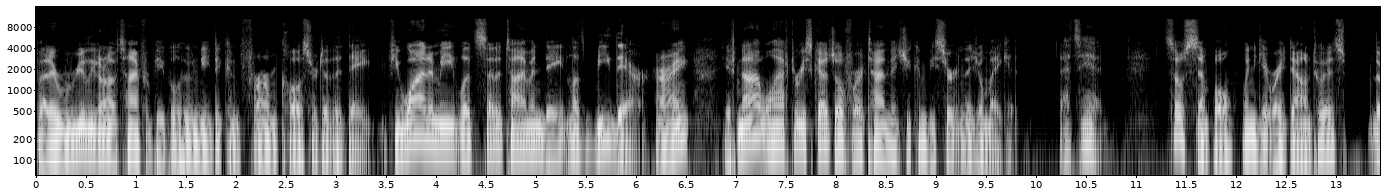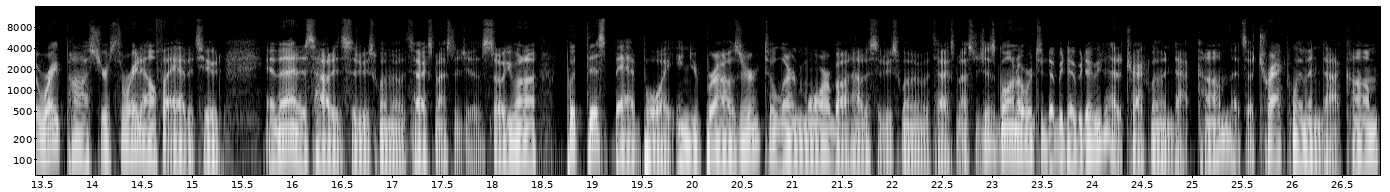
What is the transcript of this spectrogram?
But I really don't have time for people who need to confirm closer to the date. If you want to meet, let's set a time and date and let's be there, all right? If not, we'll have to reschedule for a time that you can be certain that you'll make it. That's it. It's so simple when you get right down to it. It's the right posture, it's the right alpha attitude, and that is how to seduce women with text messages. So you want to put this bad boy in your browser to learn more about how to seduce women with text messages. Go on over to www.attractwomen.com. That's attractwomen.com.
